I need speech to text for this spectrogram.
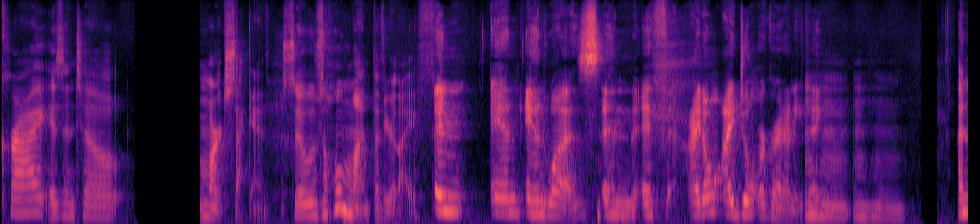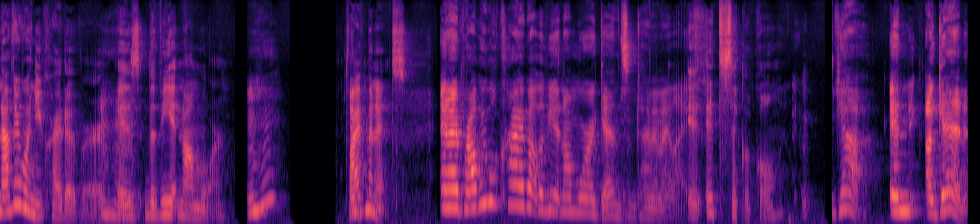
cry is until March second. So it was a whole month of your life. And and and was. And if I don't I don't regret anything. Mm-hmm, mm-hmm. Another one you cried over Mhm. is the Vietnam War. Mhm. Five minutes. And I probably will cry about the Vietnam War again sometime in my life. It, it's cyclical. yeah. And again,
